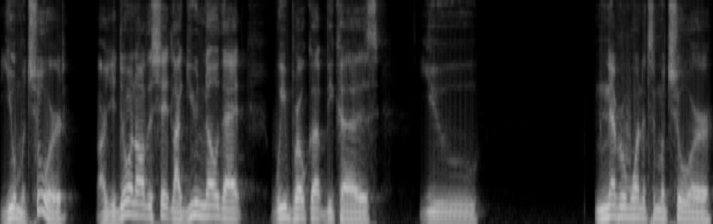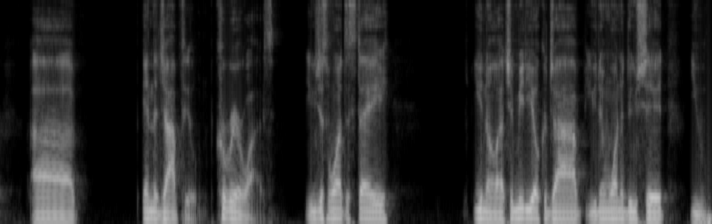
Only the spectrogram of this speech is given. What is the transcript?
you matured. Are you doing all this shit? Like you know that we broke up because you never wanted to mature uh in the job field, career wise. You just wanted to stay, you know, at your mediocre job. You didn't want to do shit. You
